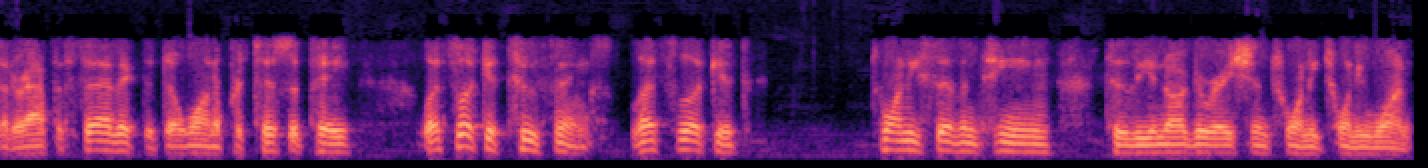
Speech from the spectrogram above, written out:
that are apathetic, that don't want to participate. Let's look at two things. Let's look at 2017 to the inauguration 2021.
